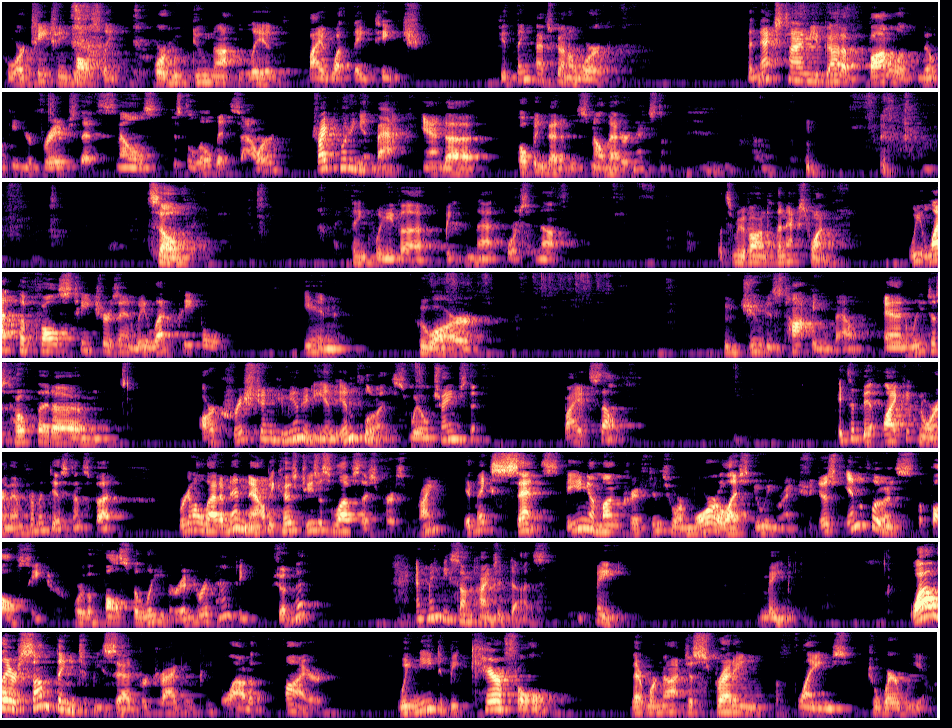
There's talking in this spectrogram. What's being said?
who are teaching falsely or who do not live by what they teach, if you think that's going to work, the next time you've got a bottle of milk in your fridge that smells just a little bit sour, try putting it back and uh, hoping that it will smell better next time. so, I think we've uh, beaten that horse enough. Let's move on to the next one. We let the false teachers in. We let people in who are who Jude is talking about, and we just hope that um, our Christian community and influence will change them by itself. It's a bit like ignoring them from a distance, but we're going to let them in now because Jesus loves this person, right? It makes sense. Being among Christians who are more or less doing right should just influence the false teacher or the false believer into repenting, shouldn't it? And maybe sometimes it does. Maybe. Maybe. While there's something to be said for dragging people out of the fire, we need to be careful that we're not just spreading the flames to where we are.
